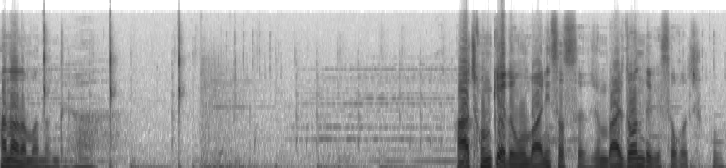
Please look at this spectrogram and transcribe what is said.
하나 남았는데 전기에 너무 많이 썼어요. 좀 말도 안 되게 써가지고.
